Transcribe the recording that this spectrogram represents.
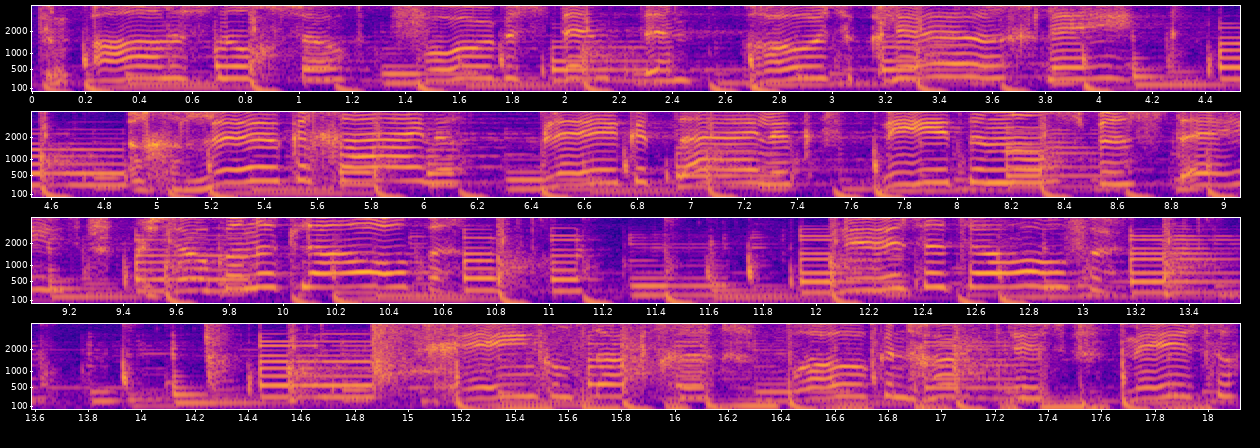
Toen alles nog zo voorbestemd en rozenkleurig leek. Een gelukkig einde bleek uiteindelijk niet in ons besteed. Maar zo kan het lopen, nu is het over. Geen contact, gebroken hart is meestal.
